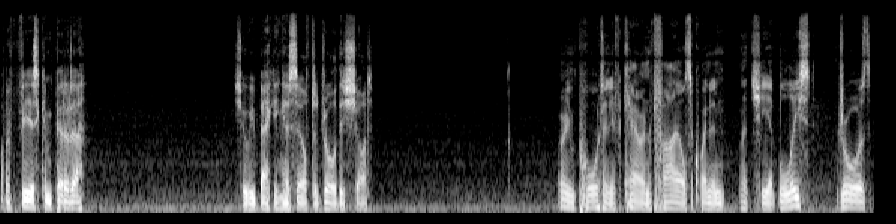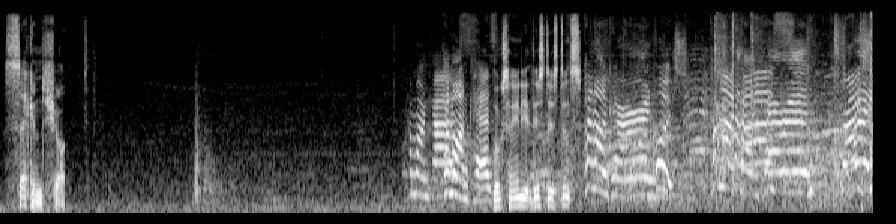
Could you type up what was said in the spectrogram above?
What a fierce competitor. She'll be backing herself to draw this shot. Very important if Karen fails, Quentin, that she at least draws second shot. Come on, Kaz. Come on, Kaz. Looks handy at this distance. Come on, Karen. Push. Come on, Come on, Kaz. Karen. Great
